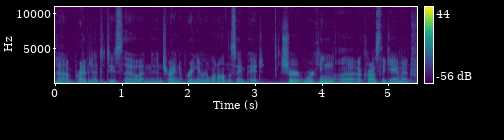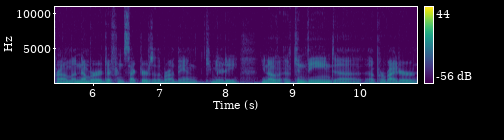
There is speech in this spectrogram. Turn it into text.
um, private entities, though, and, and trying to bring everyone on the same page? Sure, working uh, across the gamut from a number of different sectors of the broadband community. You know, I've convened uh, a provider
